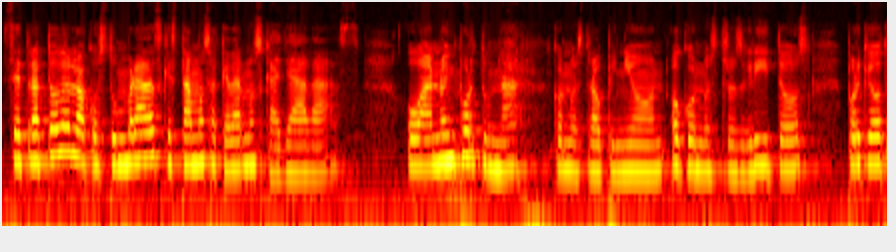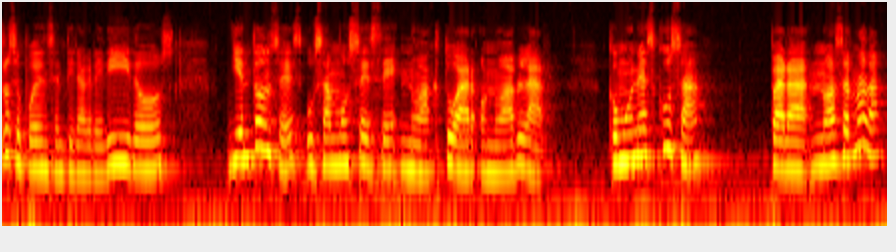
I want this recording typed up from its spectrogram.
Se trató de lo acostumbradas que estamos a quedarnos calladas o a no importunar con nuestra opinión o con nuestros gritos porque otros se pueden sentir agredidos y entonces usamos ese no actuar o no hablar como una excusa para no hacer nada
